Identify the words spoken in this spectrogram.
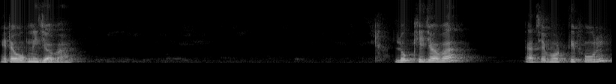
এটা অগ্নিজবা। লক্ষ্মী জবা, গাছে ভর্তি ফুল।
